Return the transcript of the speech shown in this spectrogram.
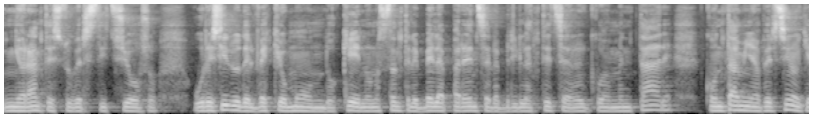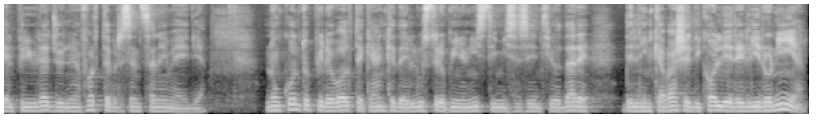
ignorante e superstizioso, un residuo del vecchio mondo che, nonostante le belle apparenze e la brillantezza dell'argomentare, contamina persino chi ha il privilegio di una forte presenza nei media. Non conto più le volte che anche da illustri opinionisti mi si sentito dare dell'incapace di cogliere l'ironia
